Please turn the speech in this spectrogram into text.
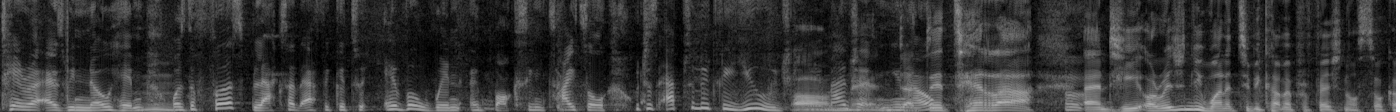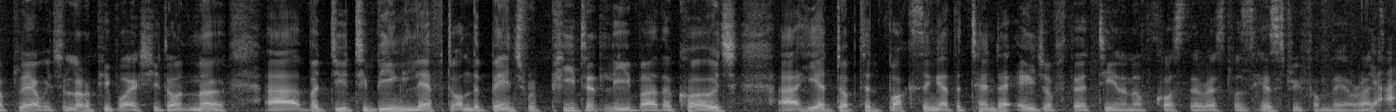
Terror as we know him, was the first black South Africa to ever win a boxing title, which is absolutely huge. Can you imagine? you know? Terror. And he originally wanted to become a professional soccer player, which a lot of people actually don't know. Uh, but due to being left on the bench repeatedly by the coach, uh, he adopted boxing at the tender age of 13. And of course, the rest was history from there, right? Yeah,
